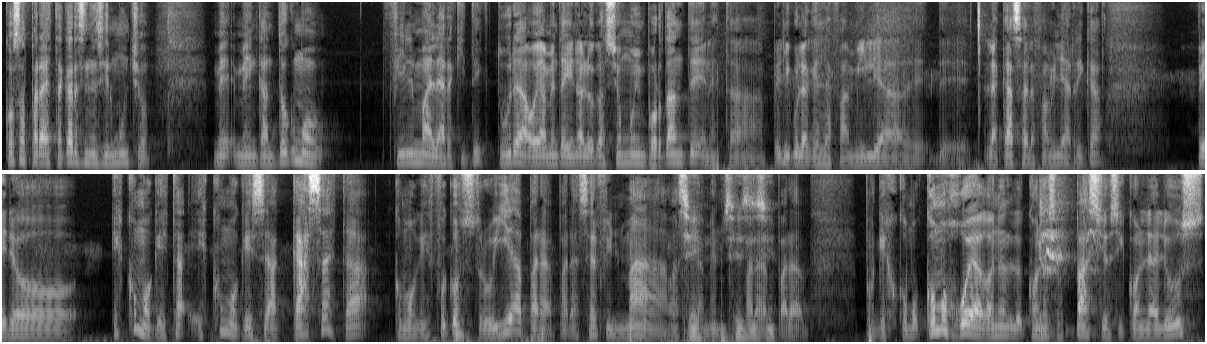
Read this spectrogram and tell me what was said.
cosas para destacar sin decir mucho. Me, me encantó cómo filma la arquitectura. Obviamente hay una locación muy importante en esta película que es la familia de, de- la casa de la familia rica, pero es como que está, es como que esa casa está como que fue construida para, para ser filmada, básicamente. sí, sí, para, sí. para- porque como, cómo juega con, con los espacios y con la luz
